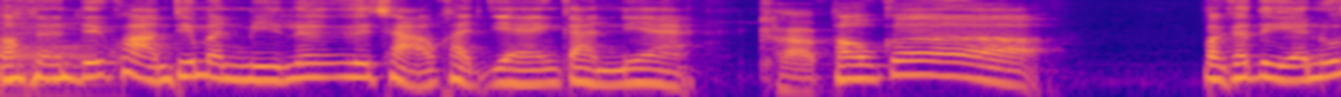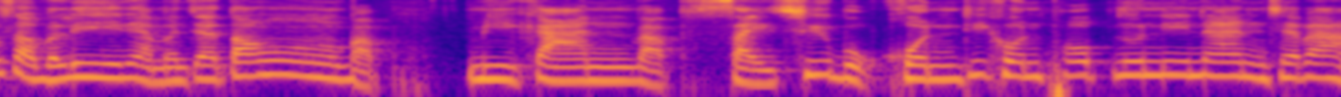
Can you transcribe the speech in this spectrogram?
ตอนนั้นด้วยความที่มันมีเรื่องอื้อฉาวขัดแย้งกันเนี่ยครับเขาก็ปกติอนุสาวรีย์เนี่ยมันจะต้องแบบมีการแบบใส่ชื่อบุคคลที่ค้นพบนู่นนี่นั่นใช่ป่ะ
